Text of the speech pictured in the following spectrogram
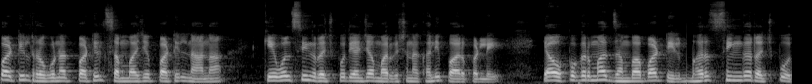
पाटील रघुनाथ पाटील संभाजी पाटील नाना केवलसिंग राजपूत यांच्या मार्गदर्शनाखाली पार पडले. या उपक्रमात झंबा पाटील भरतसिंग राजपूत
